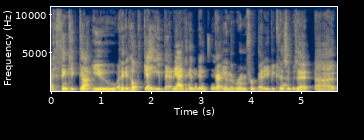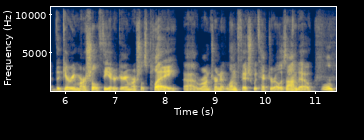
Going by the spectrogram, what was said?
I think it got you. I think it helped get you Betty. Yeah, I think it did too. got you in the room for Betty because Yeah. it was at uh, the Garry Marshall Theater, Garry Marshall's play, uh, Wrong Turn at Lungfish with Hector Elizondo. Mm. Um,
